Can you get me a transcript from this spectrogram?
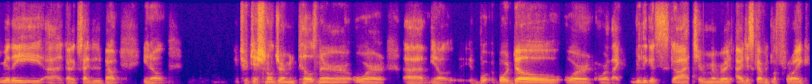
really uh, got excited about you know traditional German Pilsner or um, you know Bo- Bordeaux or or like really good Scotch. I remember I discovered Laphroaig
